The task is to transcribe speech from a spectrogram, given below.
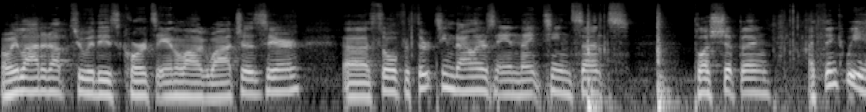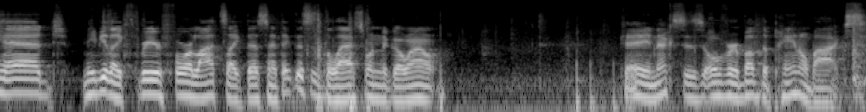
Well, we lotted up two of these quartz analog watches here. Uh, sold for $13.19 plus shipping. I think we had maybe like three or four lots like this, and I think this is the last one to go out. Okay, next is over above the panel box.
